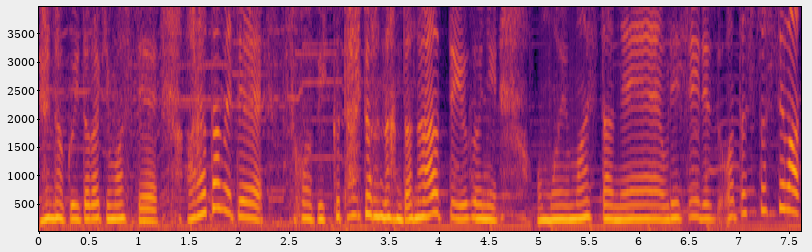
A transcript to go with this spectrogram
連絡いただきまして改めてすごいビッグタイトルなんだなっていうふうに思いましたね。嬉しいです。私としては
